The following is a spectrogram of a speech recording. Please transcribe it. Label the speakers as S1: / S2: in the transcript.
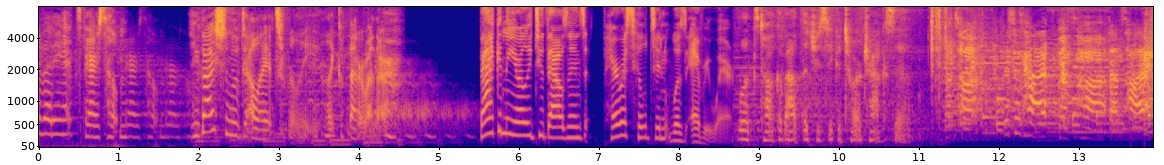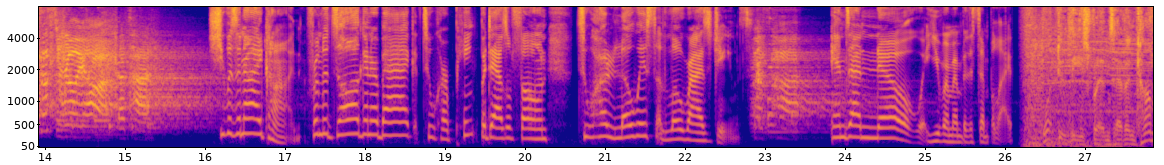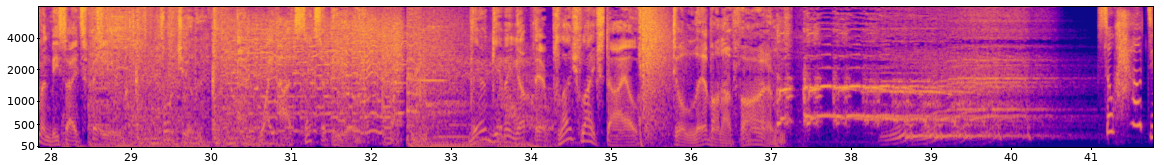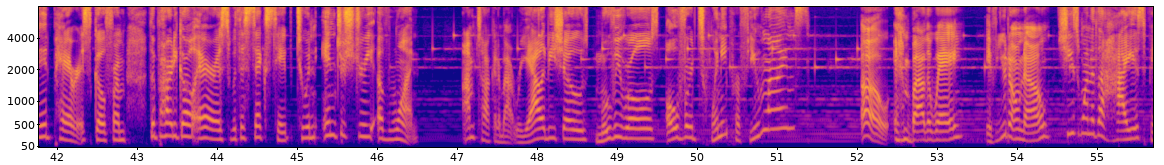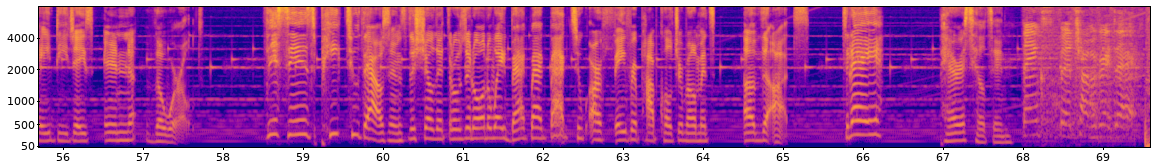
S1: everybody, it's Paris Hilton. Paris Hilton. You guys should move to LA. It's really like better weather.
S2: Back in the early 2000s, Paris Hilton was everywhere.
S1: Let's talk about the Juicy Couture tracksuit.
S3: That's hot. This is hot. That's hot. That's hot. This is really hot. That's hot.
S2: She was an icon, from the dog in her bag to her pink bedazzled phone to her lowest low rise jeans.
S3: That's hot.
S2: And I know you remember the simple life.
S4: What do these friends have in common besides fame, fortune, and white hot sex appeal? They're giving up their plush lifestyle to live on a farm.
S2: So, how did Paris go from the party girl heiress with a sex tape to an industry of one? I'm talking about reality shows, movie roles, over 20 perfume lines. Oh, and by the way, if you don't know, she's one of the highest paid DJs in the world. This is Peak 2000s, the show that throws it all the way back, back, back to our favorite pop culture moments of the aughts. Today, Paris Hilton.
S1: Thanks, bitch. Have a great day.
